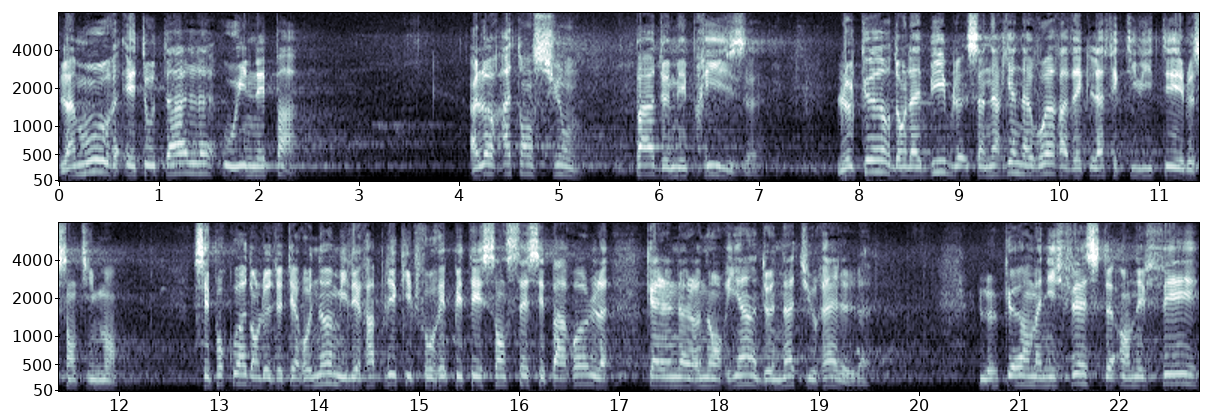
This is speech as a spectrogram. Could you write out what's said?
L'amour est total ou il n'est pas. Alors attention, pas de méprise. Le cœur dans la Bible, ça n'a rien à voir avec l'affectivité et le sentiment. C'est pourquoi dans le Deutéronome, il est rappelé qu'il faut répéter sans cesse ces paroles, qu'elles n'ont rien de naturel. Le cœur manifeste en effet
